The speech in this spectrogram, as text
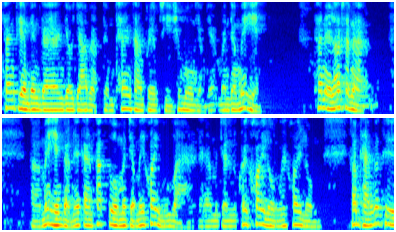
แท่งเทียนแดงๆ ยาวๆ แบบเต็มแท่ง time frame 4ชั่วโมงอย่างเนี้ยมันยังไม่เห็น ถ้าในลักษณะไม่เห็นแบบนี้การพักตัวมันจะไม่ค่อยหวือหวานะครับมันจะค่อยๆลงค่อยๆลงคำถามก็คือ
